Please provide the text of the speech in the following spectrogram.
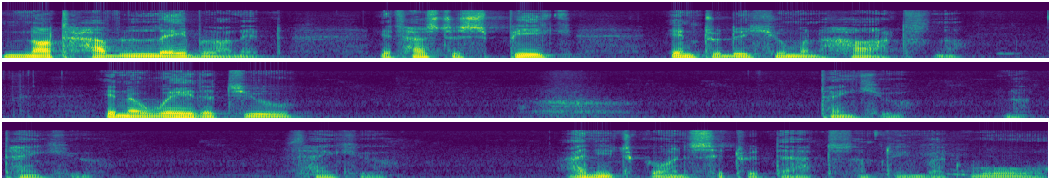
not have label on it. It has to speak into the human heart in a way that you thank you, you know, thank you, thank you. I need to go and sit with that something, but whoa,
